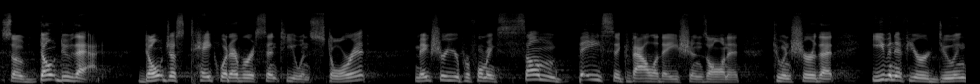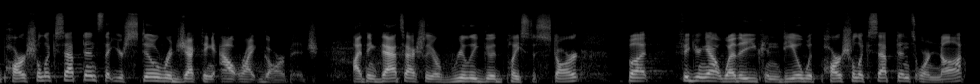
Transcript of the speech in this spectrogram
So don't do that. Don't just take whatever is sent to you and store it. Make sure you're performing some basic validations on it to ensure that even if you're doing partial acceptance, that you're still rejecting outright garbage. I think that's actually a really good place to start. But figuring out whether you can deal with partial acceptance or not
